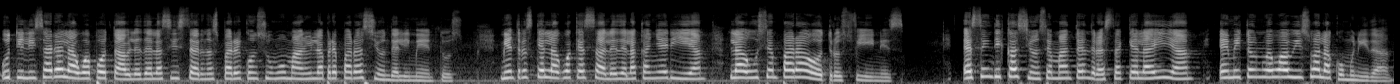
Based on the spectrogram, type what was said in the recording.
utilizar el agua potable de las cisternas para el consumo humano y la preparación de alimentos, mientras que el agua que sale de la cañería la usen para otros fines. Esta indicación se mantendrá hasta que la IA emita un nuevo aviso a la comunidad.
